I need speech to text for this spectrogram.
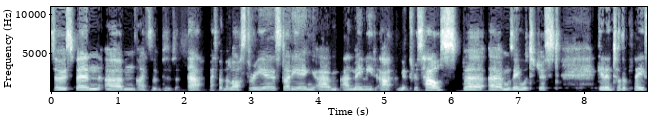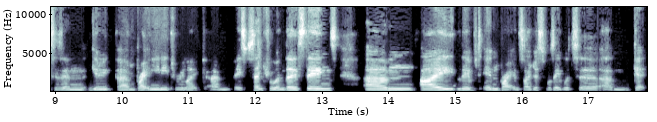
So I spent um, I, ah, I spent the last three years studying um, and mainly at Mithras House, but um, was able to just get into other places in uni, um, Brighton Uni through like um, Central and those things. Um, I lived in Brighton, so I just was able to get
